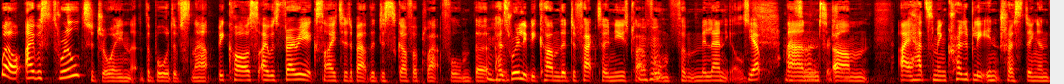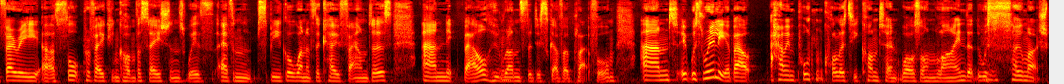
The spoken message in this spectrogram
Well, I was thrilled to join the board of Snap because I was very excited about the Discover platform that mm-hmm. has really become the de facto news platform mm-hmm. for millennials. Yep, and um, I had some incredibly interesting and very uh, thought provoking conversations with Evan Spiegel, one of the co founders, and Nick Bell, who mm-hmm. runs the Discover platform. And it was really about how important quality content was online, that there was mm. so much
